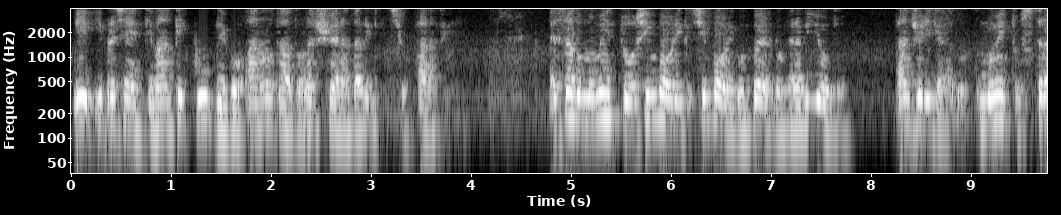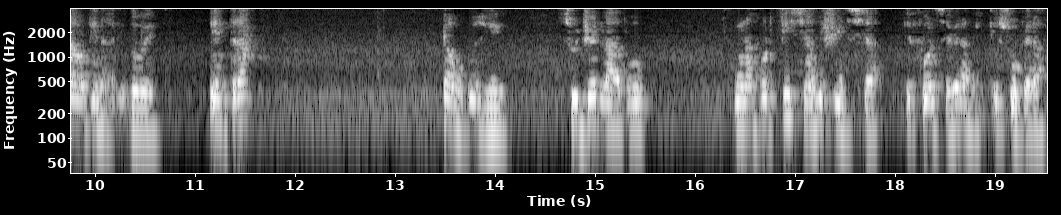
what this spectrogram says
e i presenti ma anche il pubblico hanno notato la scena dall'inizio alla fine. È stato un momento simbolico, simbolico bello, meraviglioso, angelicato, un momento straordinario dove entra, diciamo così, suggellato una fortissima amicizia che forse veramente supera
